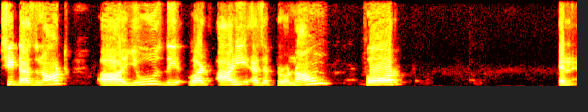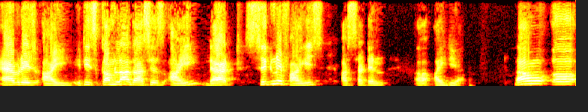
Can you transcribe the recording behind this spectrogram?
She does not uh, use the word I as a pronoun for an average I. It is Kamala Das's I that signifies a certain uh, idea. Now, uh,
